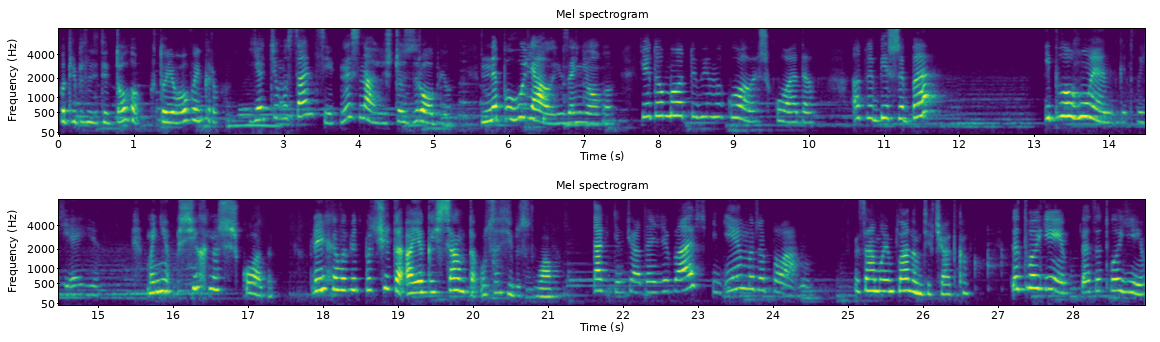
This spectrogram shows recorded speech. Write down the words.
потрібно знайти того, хто його викрав. Я в цьому сенсі не знаю, що зроблю. Не погуляли за нього. Я думала, тобі Миколи шкода, а тобі себе і прогулянки твоєї. Мені всіх не шкода. Приїхали відпочити, а якийсь Санта усе зіпсував. Так, дівчата, зібрались і діємо за планом. За моїм планом, дівчатка. Це твої, та це твої.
